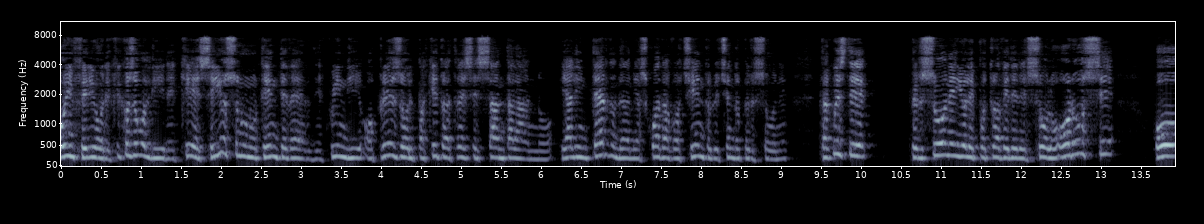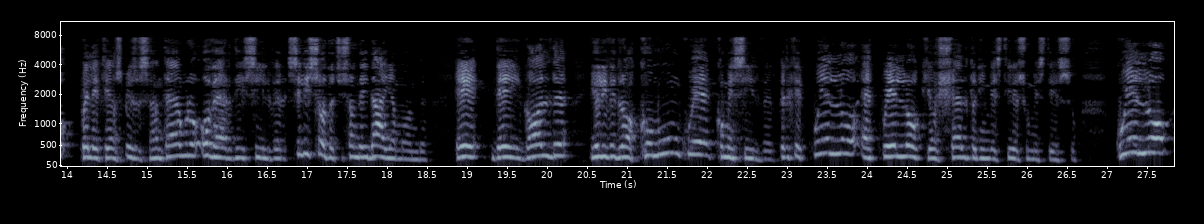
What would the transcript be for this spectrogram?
o inferiore. Che cosa vuol dire? Che se io sono un utente verde, quindi ho preso il pacchetto da 360 l'anno e all'interno della mia squadra avrò 100-200 persone, tra queste persone io le potrò vedere solo o rosse o quelle che ho speso 60 euro o verdi, silver. Se lì sotto ci sono dei diamond e dei gold, io li vedrò comunque come silver, perché quello è quello che ho scelto di investire su me stesso. Quello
